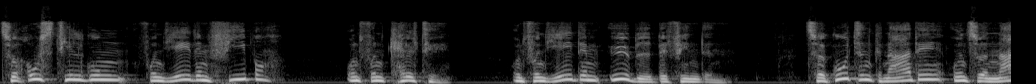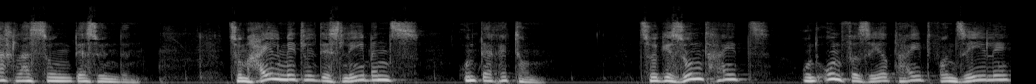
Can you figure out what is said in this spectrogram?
zur Austilgung von jedem Fieber und von Kälte und von jedem Übelbefinden, zur guten Gnade und zur Nachlassung der Sünden, zum Heilmittel des Lebens und der Rettung, zur Gesundheit und Unversehrtheit von Seele,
